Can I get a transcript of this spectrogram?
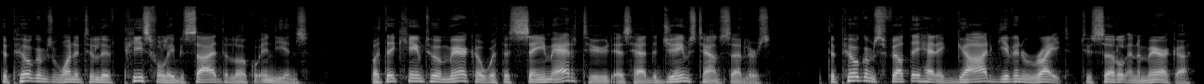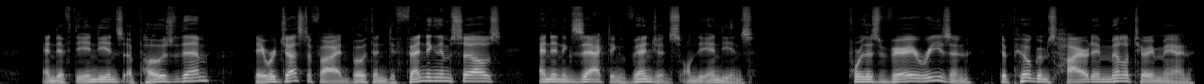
the Pilgrims wanted to live peacefully beside the local Indians, but they came to America with the same attitude as had the Jamestown settlers. The Pilgrims felt they had a God given right to settle in America, and if the Indians opposed them, they were justified both in defending themselves and in exacting vengeance on the Indians. For this very reason, the Pilgrims hired a military man,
